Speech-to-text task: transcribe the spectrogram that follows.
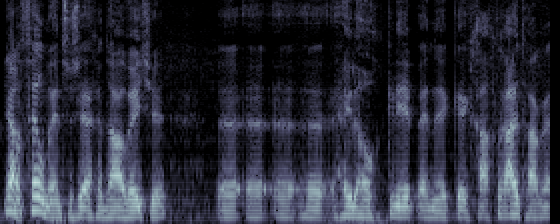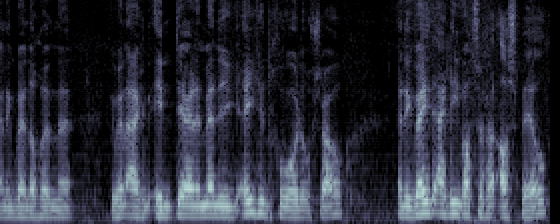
Ja. Dat veel mensen zeggen, nou weet je, eh, hele hoge knip en ik, ik ga achteruit hangen. En ik ben nog een, ik ben eigenlijk een interne managing agent geworden of zo. En ik weet eigenlijk niet wat zich er afspeelt.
